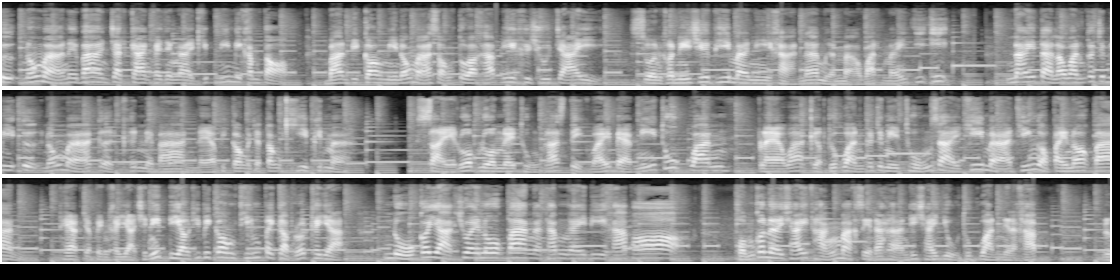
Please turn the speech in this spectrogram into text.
อึน้องหมาในบ้านจัดการกันยังไงคลิปนี้มีคำตอบ บ้านพี่ก้องมีน้องหมาสองตัวครับ นี่คือชูใจ ส่วนคนนี้ชื่อพี่มานีค่ะ หน้าเหมือนหมาวัดไหมอิอิในแต่ละวันก็จะมีอึน้องหมาเกิดขึ้นในบ้าน แล้วพี่ก้องก็จะต้องคีบขึ้นมา ใส่รวบรวมในถุงพลาสติกไว้แบบนี้ทุกวัน แปลว่าเกือบทุกวันก็จะมีถุงใส่ขี้หมาทิ้งออกไปนอกบ้าน แทบจะเป็นขยะชนิดเดียวที่พี่ก้องทิ้งไปกับรถขยะ หนูก็อยากช่วยโลกบ้างอะทำไงดีคะพ่อ ผมก็เลยใช้ถังหมักเศษอาหารที่ใช้อยู่ทุกวันเนี่ยแหละครับ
